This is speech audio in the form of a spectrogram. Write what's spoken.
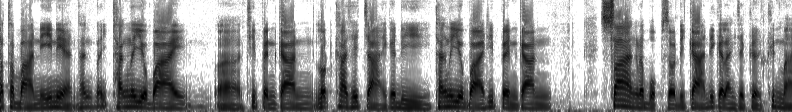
รัฐบาลนี้เนี่ยทั้งทั้งนโยบายเอ่อที่เป็นการลดค่าใช้จ่ายก็ดี ทั้งนโยบายที่เป็นการสร้างระบบสวัสดิการที่กำลังจะเกิดขึ้นมา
